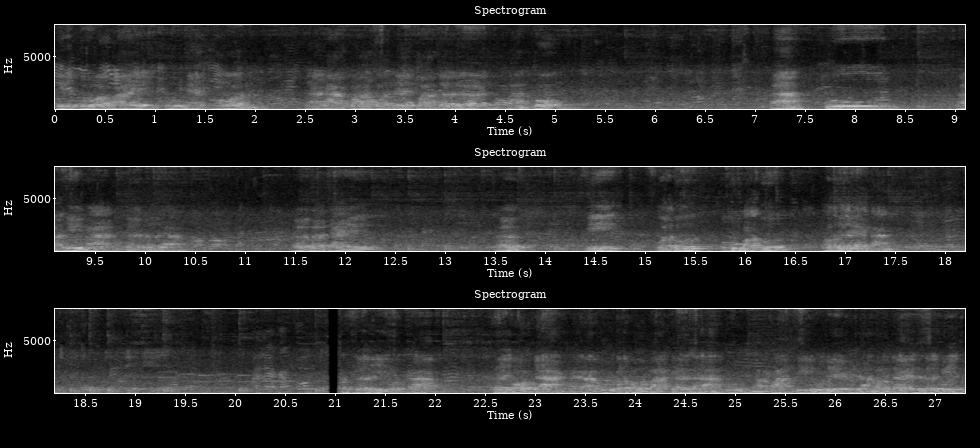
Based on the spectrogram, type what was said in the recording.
ติดตัวไปทุกแห่งหนนะครับความสำเร็จความเจริญมั่นคงฮะคุณอะ ทีมงานเออระยะเออปัจจัยเออมีวัตถุผู้ประคุณเขาจะแลกกันพัสดีสงครามไส้กรอกย่างนะครับคุณต้นพลบาทแก้วชนะคุณมาพันธ์ศรีดูเดชเป็นนักบอลแดงสมิทธิ์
